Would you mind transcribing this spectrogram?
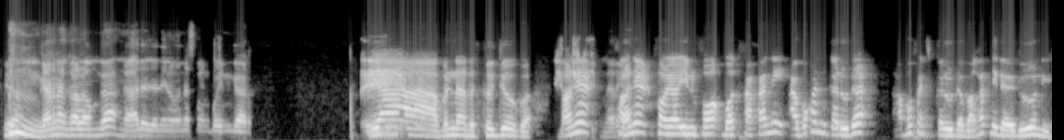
Ya. karena kalau enggak nggak ada Daniel Wenas main point guard Ya, benar, setuju gua. Soalnya Bener kan? soalnya for your info buat kakak nih, Abu kan Garuda apa fans Garuda banget nih dari dulu nih.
